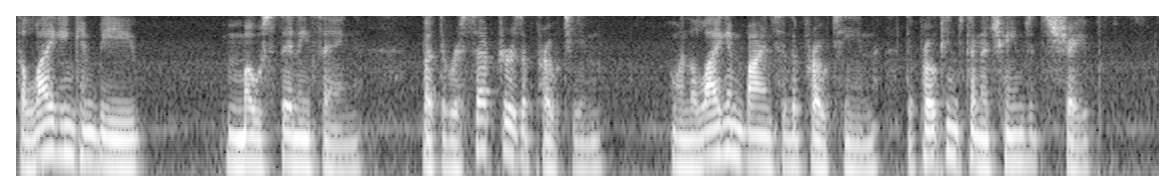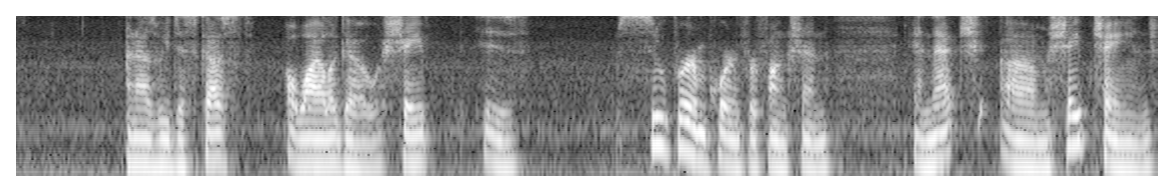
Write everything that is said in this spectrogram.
The ligand can be most anything, but the receptor is a protein. When the ligand binds to the protein, the protein is going to change its shape. And as we discussed a while ago, shape is super important for function, and that um, shape change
